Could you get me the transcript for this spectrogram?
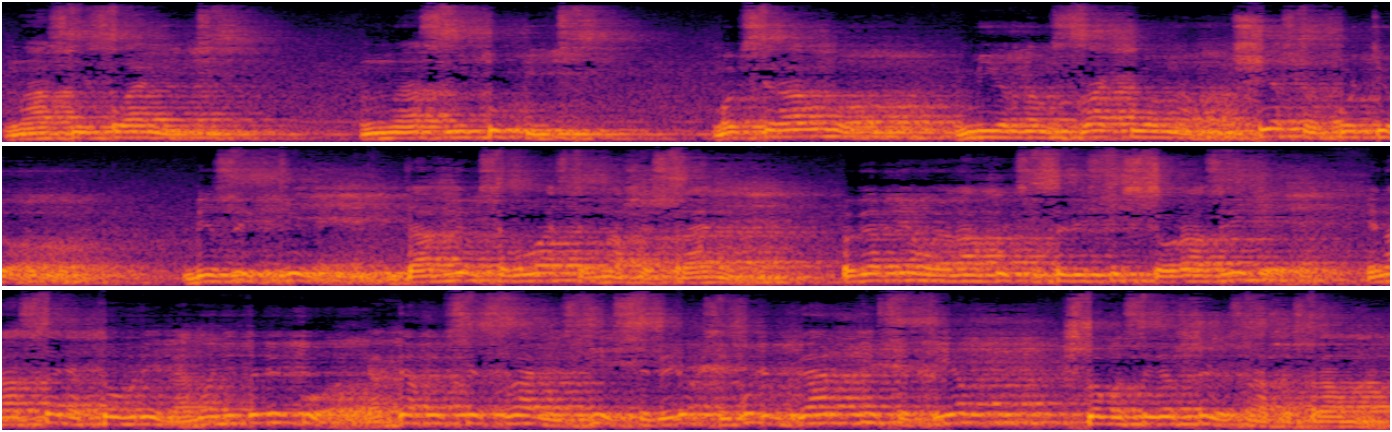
нас не сломить, нас не купить. Мы все равно мирным, законным, честным путем без их денег добьемся власти в нашей стране, повернем ее на путь социалистического развития, и настанет то время, оно недалеко, когда мы все с вами здесь соберемся и будем гордиться тем, что мы совершили с нашей страной.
